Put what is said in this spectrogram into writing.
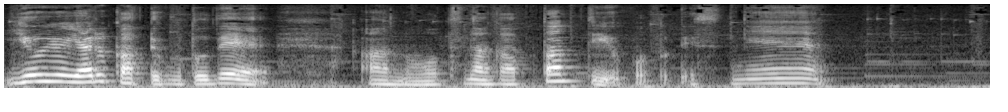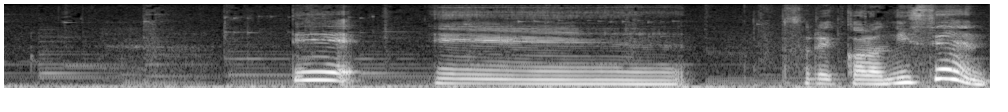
いよいよやるかってことで、あの、繋がったっていうことですね。で、えー、それから2016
